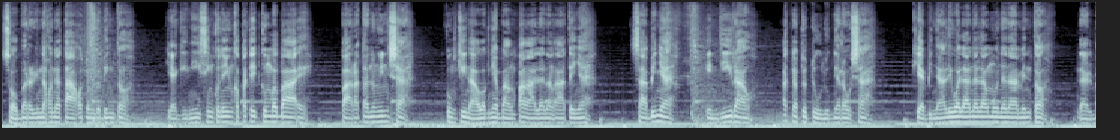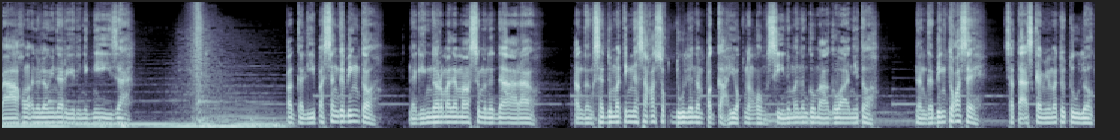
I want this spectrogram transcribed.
sobra rin ako natakot ng gabing to. Kaya ginising ko na yung kapatid kong babae para tanungin siya kung tinawag niya ba ang pangalan ng ate niya. Sabi niya, hindi raw at natutulog na raw siya. Kaya binaliwala na lang muna namin to dahil baka kung ano lang yung naririnig ni Iza. Pagkalipas ng gabing to, naging normal ang mga sumunod na araw. Hanggang sa dumating na sa kasukdulan ng pagkahayok ng kung sino man ang gumagawa nito. Nang gabing to kasi, sa taas kami matutulog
